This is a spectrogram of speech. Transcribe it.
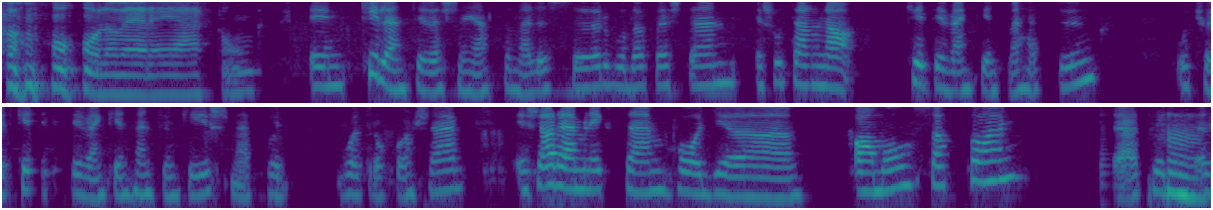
tudom hol, amerre jártunk. Én kilenc évesen jártam először Budapesten, és utána két évenként mehettünk, úgyhogy két évenként mentünk is, mert hogy volt rokonság, és arra emlékszem, hogy uh, amó szappany, tehát hogy Hmm. ez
